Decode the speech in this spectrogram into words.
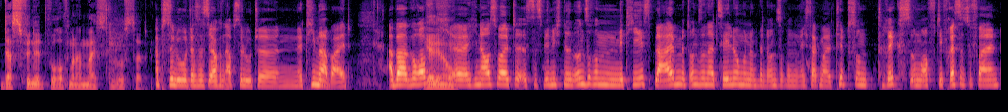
das findet, worauf man am meisten Lust hat. Absolut, das ist ja auch eine absolute eine Teamarbeit. Aber worauf Ja, genau. ich äh, hinaus wollte, ist, dass wir nicht nur in unseren Metiers bleiben mit unseren Erzählungen und mit unseren, ich sag mal, Tipps und Tricks, um auf die Fresse zu fallen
